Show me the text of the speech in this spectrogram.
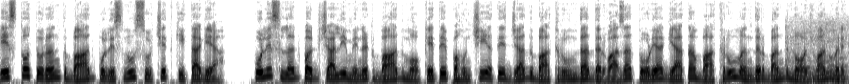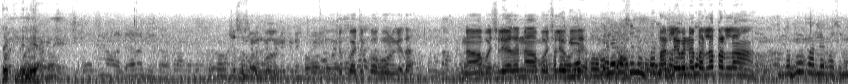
ਇਸ ਤੋਂ ਤੁਰੰਤ ਬਾਅਦ ਪੁਲਿਸ ਨੂੰ ਸੂਚਿਤ ਕੀਤਾ ਗਿਆ। ਪੁਲਿਸ ਲਗਭਗ 40 ਮਿੰਟ ਬਾਅਦ ਮੌਕੇ ਤੇ ਪਹੁੰਚੀ ਅਤੇ ਜਦ ਬਾਥਰੂਮ ਦਾ ਦਰਵਾਜ਼ਾ ਤੋੜਿਆ ਗਿਆ ਤਾਂ ਬਾਥਰੂਮ ਅੰਦਰ ਬੰਦ ਨੌਜਵਾਨ ਮ੍ਰਿਤਕ ਮਿਲਿਆ। ਚੁੱਕੋ ਚੁੱਕੋ ਫੋਨ ਕਿਦਾ ਨਾ ਪੁੱਛ ਲਿਓ ਤਾਂ ਨਾ ਪੁੱਛ ਲਿਓ ਕੀ ਹੈ। ਪਰਲੇ ਬੰਨੇ ਪਰਲਾ ਪਰਲਾ। ਗੱਭੂ ਪਰਲੇ ਪਾਸੇ ਨੂੰ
